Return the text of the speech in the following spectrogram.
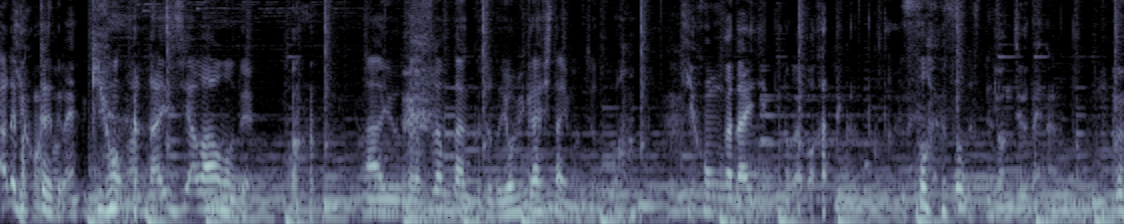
あればっかりで。基本のね。基本あれ大事やわ思って、うんああいうだから「スラムダンクちょっと読み返したいもんちょっと。基本が大事っていうのが分かってくるってことですね。そうそうですね。40代になると。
